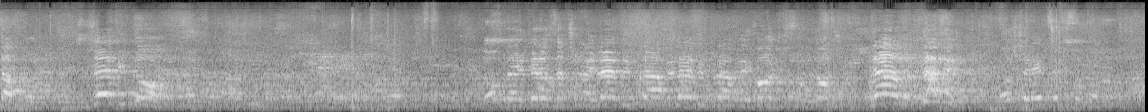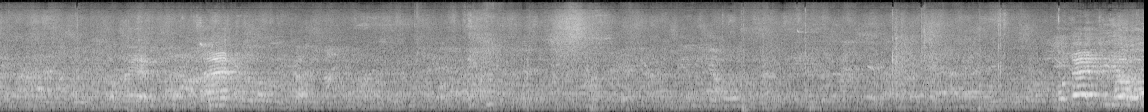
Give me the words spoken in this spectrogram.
Wystaw to! Lewi to! Dobra, i teraz zaczynaj. Lewy, prawy, lewy, prawy. Chodź, sobie, dobrze. Prawy, prawy! Może ręce z sobą. Dobrze jest. Lewy, Modelki, dobra!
